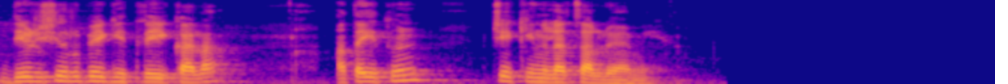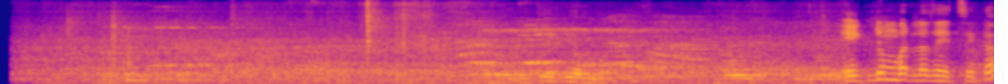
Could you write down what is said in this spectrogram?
दीडशे रुपये घेतले एकाला. आता इथून चेकिंगला चाललो आहे आम्ही. एक नंबरला जायचंय का?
